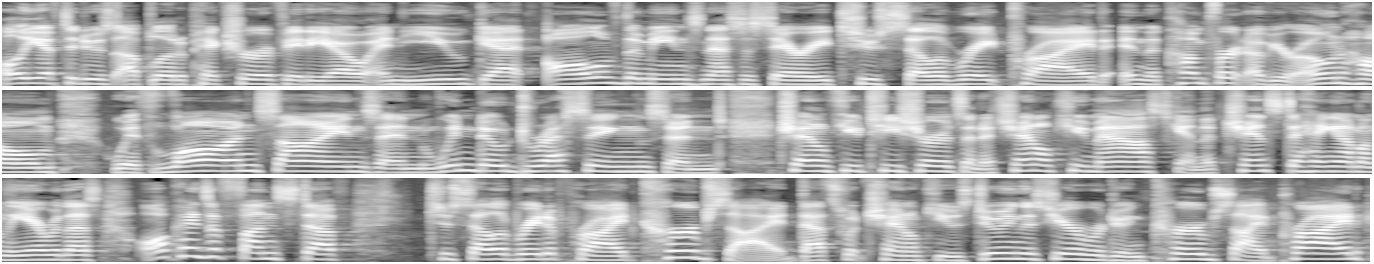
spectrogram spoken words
All you have to do is upload a picture or video, and you get all of the means necessary to celebrate Pride in the comfort of your own home with lawn signs and window dressings and Channel Q t shirts and a Channel Q mask and a chance to hang out on the air with us. All kinds of fun stuff to celebrate a Pride curbside. That's what Channel Q is doing this year. We're doing curbside Pride.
